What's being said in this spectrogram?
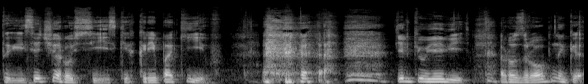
тисяча російських кріпаків. Тільки уявіть, розробники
